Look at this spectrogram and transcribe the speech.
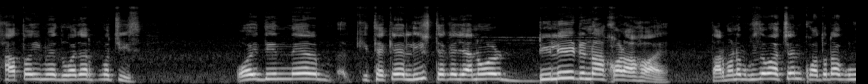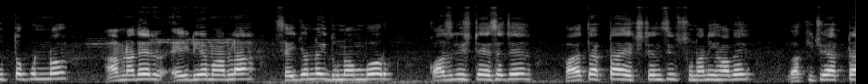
সাতই মে দু হাজার পঁচিশ। ওই দিনের থেকে লিস্ট থেকে যেন ডিলিট না করা হয়। তার মানে বুঝতে পারছেন কতটা গুরুত্বপূর্ণ আপনাদের এই ডিএ মামলা। সেই জন্যই দু নম্বর কজ লিস্টে এসেছে। হয়তো একটা এক্সটেন্সিভ শুনানি হবে। বা কিছু একটা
